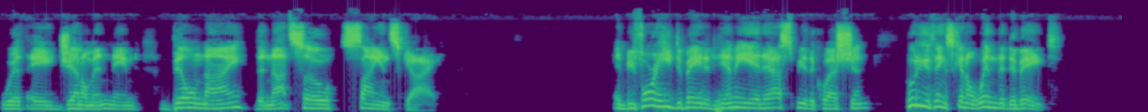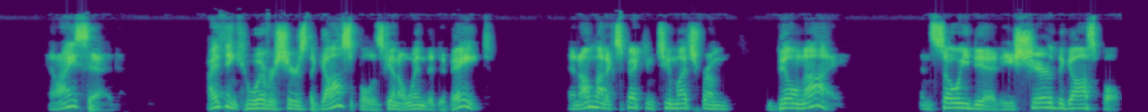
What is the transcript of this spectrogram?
with a gentleman named Bill Nye, the not so science guy. And before he debated him, he had asked me the question, who do you think is going to win the debate? And I said, I think whoever shares the gospel is going to win the debate. And I'm not expecting too much from Bill Nye. And so he did. He shared the gospel.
